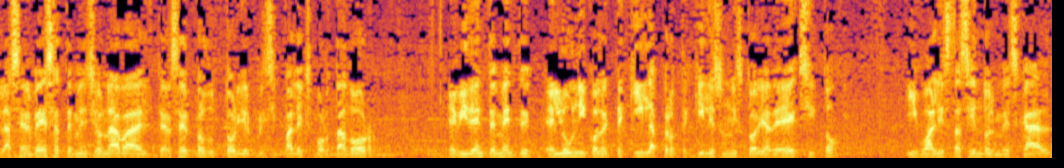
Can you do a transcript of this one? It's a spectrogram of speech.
la cerveza te mencionaba el tercer productor y el principal exportador. Evidentemente el único de tequila, pero tequila es una historia de éxito. Igual está haciendo el mezcal.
